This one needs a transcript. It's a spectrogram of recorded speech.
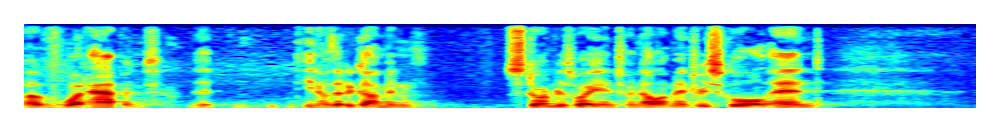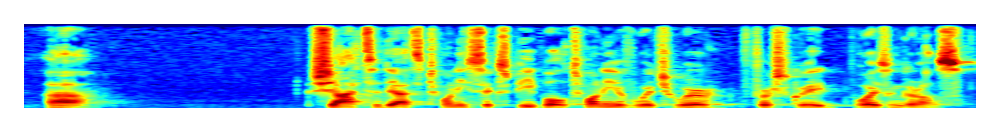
of what happened. It, you know, that a gunman stormed his way into an elementary school and uh, shot to death 26 people, 20 of which were first grade boys and girls.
